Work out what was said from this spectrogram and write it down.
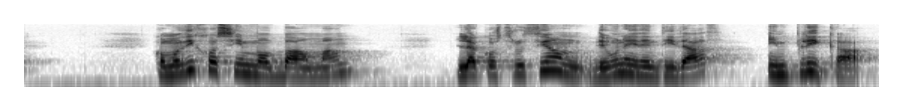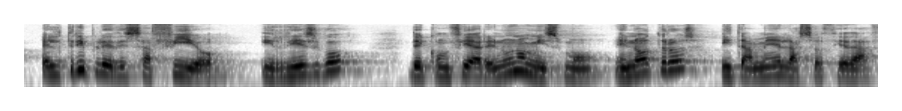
Como dijo Simon Bauman, la construcción de una identidad implica el triple desafío y riesgo de confiar en uno mismo, en otros y también en la sociedad.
